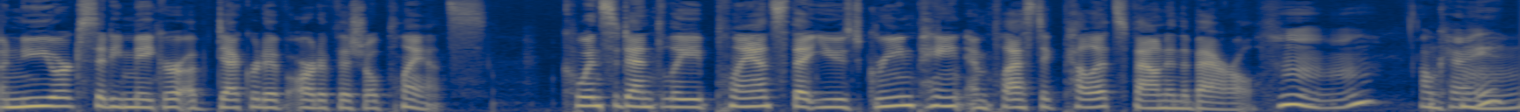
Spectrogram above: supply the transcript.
a New York City maker of decorative artificial plants. Coincidentally, plants that used green paint and plastic pellets found in the barrel. Hmm. Okay. Mm-hmm.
